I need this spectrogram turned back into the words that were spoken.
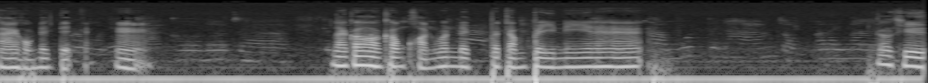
คลายของเด็กๆอะแล้วก็คำขวัญวันเด็กประจำปีนี้นะฮะ ก็คือ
